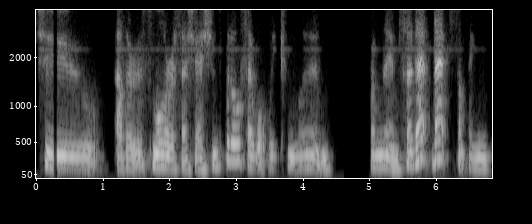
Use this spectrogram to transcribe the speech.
to other smaller associations, but also what we can learn from them. So that that's something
